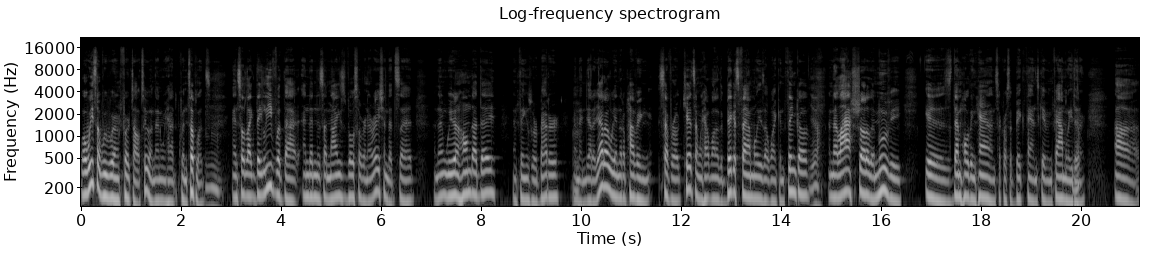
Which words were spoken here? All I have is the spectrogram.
well, we thought we were infertile too, and then we had quintuplets, Mm. and so like they leave with that, and then there's a nice voiceover narration that said, and then we went home that day and things were better. Mm. And then yada yada, we ended up having several kids, and we had one of the biggest families that one can think of. Yeah. And the last shot of the movie is them holding hands across a big Thanksgiving family dinner. Uh,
